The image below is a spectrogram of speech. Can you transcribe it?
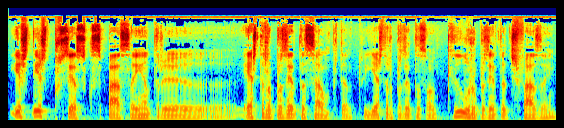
Este, este processo que se passa entre uh, esta representação, portanto, e esta representação que os representantes fazem,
